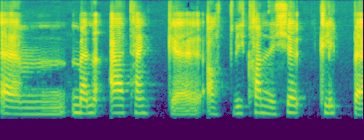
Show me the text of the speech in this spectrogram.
Um, men jeg tenker at vi kan ikke klippe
